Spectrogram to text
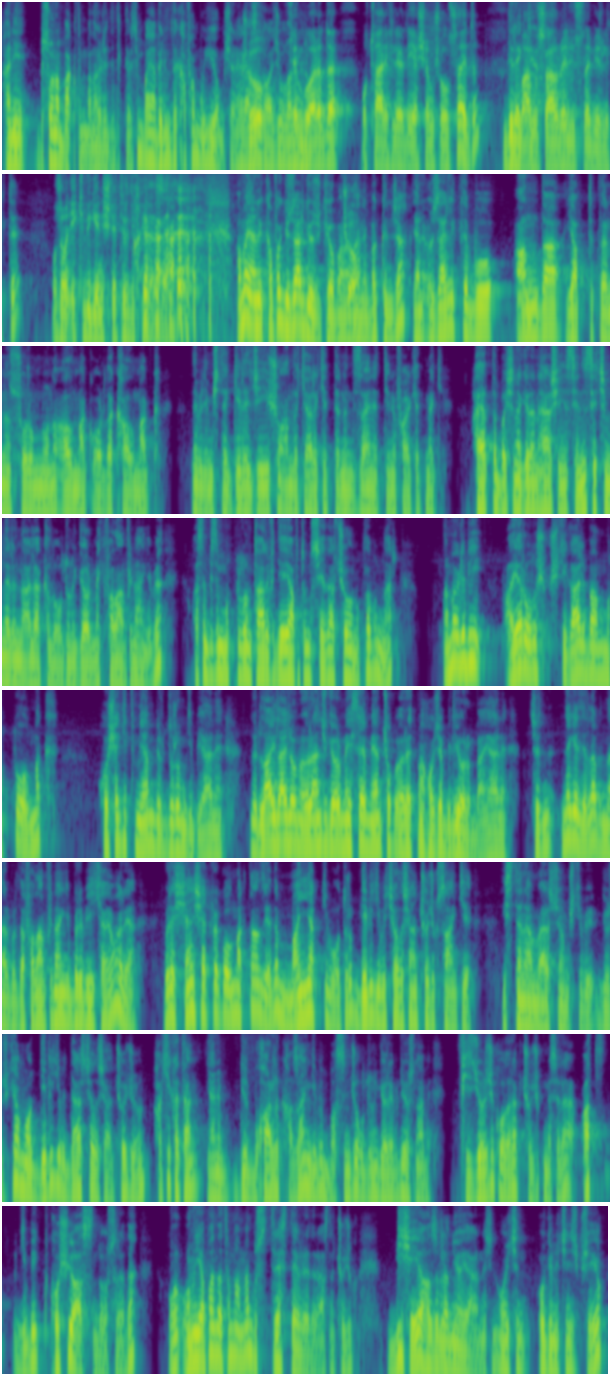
Hani sonra baktım bana öyle dedikleri için bayağı benim de kafam uyuyormuş. Yani herhalde stoğacı Çok. olabilirim. Sen bu arada o tarihlerde yaşamış olsaydın Direkt Marcus diyorsun. Aurelius'la birlikte o zaman ekibi genişletirdik biraz. Ama yani kafa güzel gözüküyor bana Çok. hani bakınca. Yani özellikle bu anda yaptıklarının sorumluluğunu almak, orada kalmak, ne bileyim işte geleceği şu andaki hareketlerinin dizayn ettiğini fark etmek, hayatta başına gelen her şeyin senin seçimlerinle alakalı olduğunu görmek falan filan gibi. Aslında bizim mutluluğun tarifi diye yaptığımız şeyler çoğunlukla bunlar. Ama öyle bir ayar oluşmuş ki galiba mutlu olmak hoşa gitmeyen bir durum gibi. Yani lay lay lom öğrenci görmeyi sevmeyen çok öğretmen hoca biliyorum ben. Yani ne geziyorlar bunlar burada falan filan gibi böyle bir hikaye var ya. Böyle şen şakrak olmaktan ziyade manyak gibi oturup deli gibi çalışan çocuk sanki istenen versiyonmuş gibi gözüküyor ama o deli gibi ders çalışan çocuğun hakikaten yani bir buharlı kazan gibi basıncı olduğunu görebiliyorsun abi. Fizyolojik olarak çocuk mesela at gibi koşuyor aslında o sırada. Onu yapan da tamamen bu stres devredir aslında. Çocuk bir şeye hazırlanıyor yarın için. O için o gün için hiçbir şey yok.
